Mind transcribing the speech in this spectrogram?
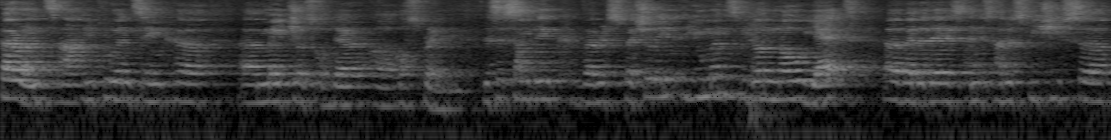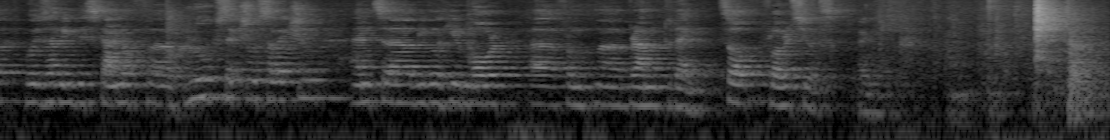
parents are influencing uh, uh, of their uh, offspring. This is something very special in humans. We don't know yet uh, whether there is any other species who is having this kind of group sexual selection, and we will hear more from Bram today. So, floor is yours. Thank you.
